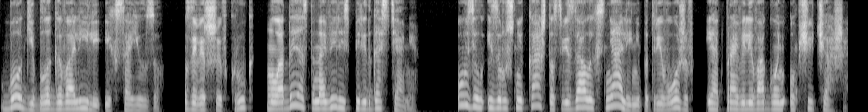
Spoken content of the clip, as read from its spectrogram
Боги благоволили их союзу. Завершив круг, молодые остановились перед гостями. Узел из рушника, что связал их, сняли, не потревожив, и отправили в огонь общей чаши,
